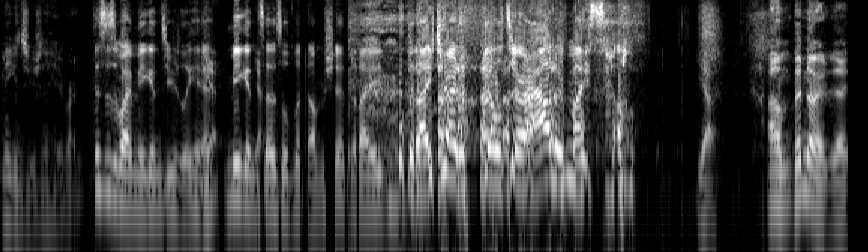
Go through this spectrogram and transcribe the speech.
Megan's usually here, right? This is why Megan's usually here. Yeah, Megan yeah. says all the dumb shit that I that I try to filter out of myself. Yeah. Um, but no, uh,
